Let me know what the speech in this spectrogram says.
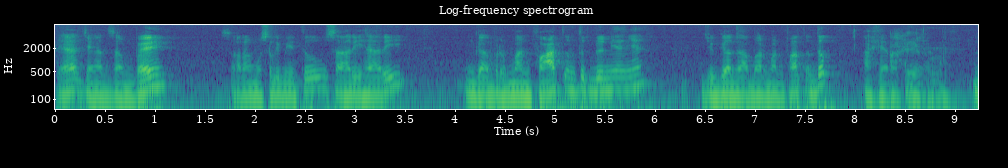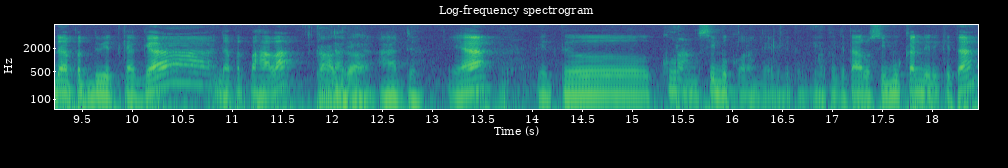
Ya, jangan sampai seorang muslim itu sehari-hari nggak bermanfaat untuk dunianya, juga nggak bermanfaat untuk akhirat. Dapat duit kagak, dapat pahala Kagak. Ada. Ya, itu kurang sibuk orang kayak begitu. Maka kita harus sibukkan diri kita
